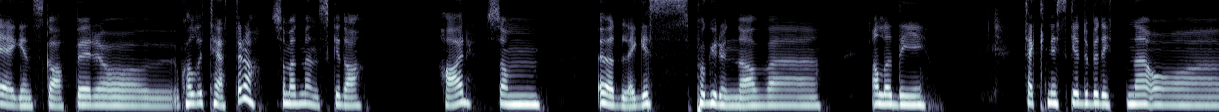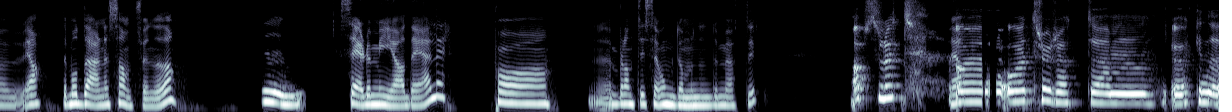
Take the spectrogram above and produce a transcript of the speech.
egenskaper og kvaliteter da, som et menneske da har, som ødelegges på grunn av uh, alle de tekniske duppedittene og ja, det moderne samfunnet, da. Mm. Ser du mye av det, eller? På Eh, blant disse ungdommene du møter? Absolutt. Ja. Og, og, jeg tror at um, økende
